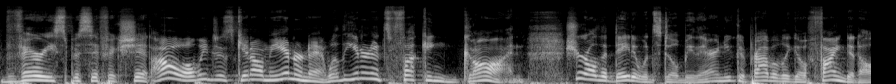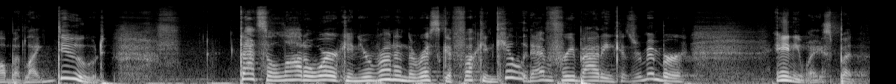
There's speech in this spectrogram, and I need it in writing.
very specific shit. Oh, well, we just get on the internet. Well, the internet's fucking gone. Sure, all the data would still be there, and you could probably go find it all, but like, dude. That's a lot of work, and you're running the risk of fucking killing everybody. Because remember, anyways, but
